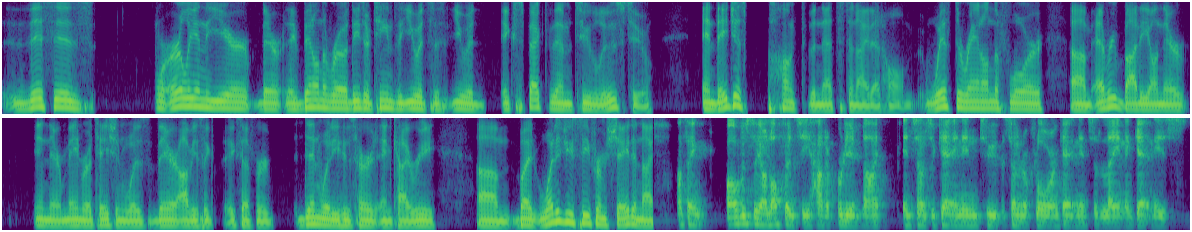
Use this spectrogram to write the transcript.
this is we're early in the year. They're they've been on the road. These are teams that you would you would expect them to lose to, and they just punked the Nets tonight at home with Durant on the floor. Um, everybody on their in their main rotation was there, obviously, except for Dinwiddie, who's hurt, and Kyrie. Um, but what did you see from Shai tonight? I think obviously on offense he had a brilliant night in terms of getting into the center of the floor and getting into the lane and getting his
